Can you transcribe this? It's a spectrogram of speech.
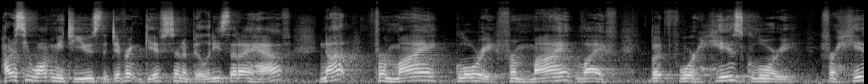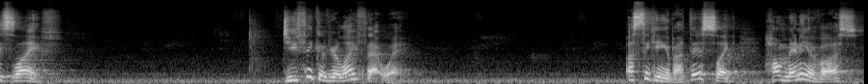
How does He want me to use the different gifts and abilities that I have? Not for my glory, for my life, but for His glory, for His life. Do you think of your life that way? I was thinking about this like, how many of us,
